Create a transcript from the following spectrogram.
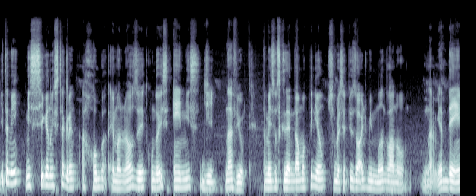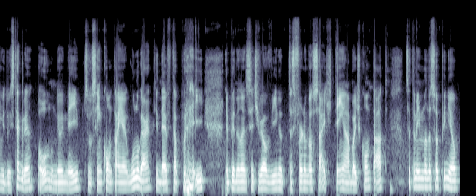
e também me siga no Instagram, EmanuelZ, com dois N's de navio. Também, se vocês quiserem dar uma opinião sobre esse episódio, me manda lá no, na minha DM do Instagram ou no meu e-mail, se você encontrar em algum lugar que deve estar por aí, dependendo de onde você estiver ouvindo, se for no meu site, tem a aba de contato. Você também manda sua opinião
